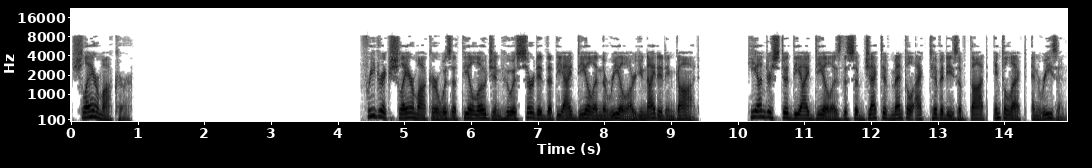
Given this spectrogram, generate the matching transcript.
Schleiermacher Friedrich Schleiermacher was a theologian who asserted that the ideal and the real are united in God. He understood the ideal as the subjective mental activities of thought, intellect, and reason.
